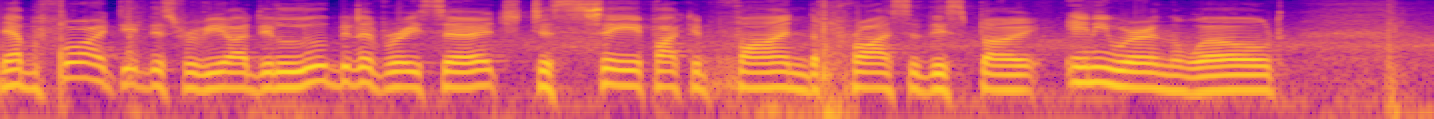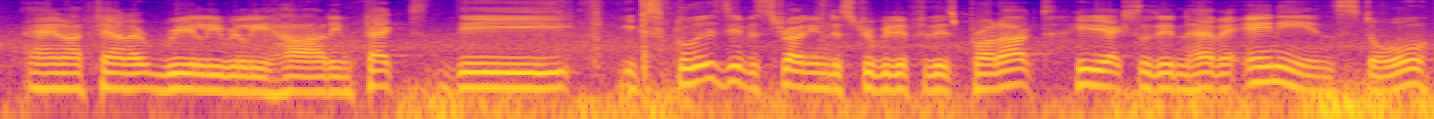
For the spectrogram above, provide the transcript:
Now before I did this review I did a little bit of research to see if I could find the price of this bow anywhere in the world and I found it really really hard. In fact the exclusive Australian distributor for this product he actually didn't have any in store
